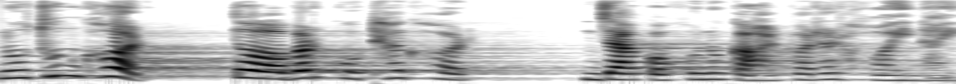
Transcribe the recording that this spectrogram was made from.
নতুন ঘর, তো আবার কোঠা ঘর, যা কখনো কাহারপাড়ার হয় নাই।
